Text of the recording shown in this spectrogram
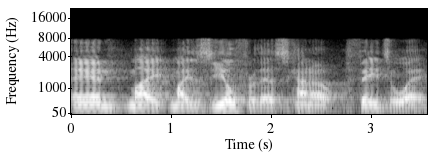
And my, my zeal for this kind of fades away.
